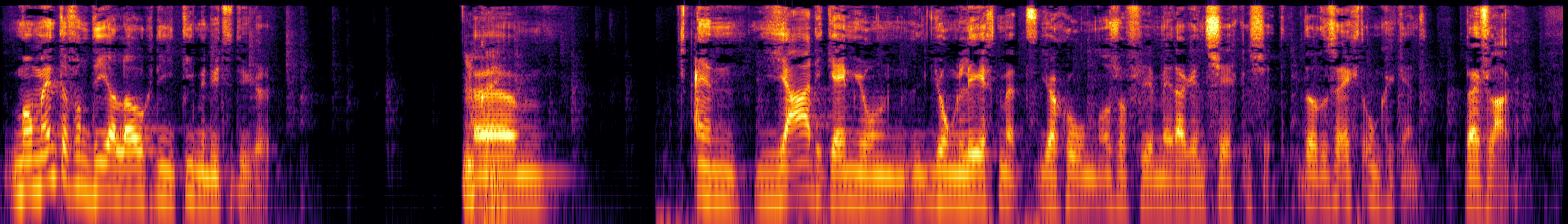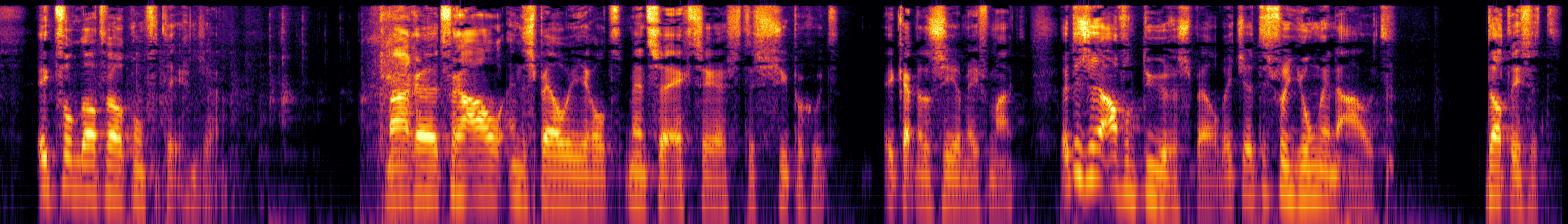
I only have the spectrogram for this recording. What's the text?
momenten van dialoog die 10 minuten duren. Oké. Ehm, en ja, die game jong, jong leert met jargon alsof je middag in het circus zit. Dat is echt ongekend bij vlaggen. Ik vond dat wel confronterend, ja. Maar eh, het verhaal en de spelwereld, mensen, echt serieus, het is supergoed. Ik heb me er zeer mee vermaakt. Het is een avonturenspel, weet je. Het is voor jong en oud. Dat is het.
